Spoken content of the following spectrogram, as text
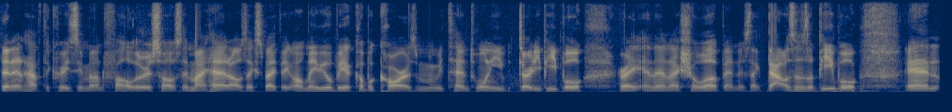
didn't have the crazy amount of followers. So I was in my head, I was expecting, oh, maybe it'll be a couple cars, maybe 10, 20, 30 people, right? And then I show up, and there's like thousands of people, and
